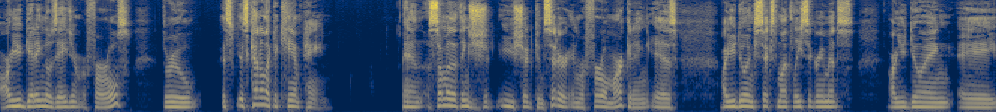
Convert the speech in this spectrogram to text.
are you getting those agent referrals through it's, it's kind of like a campaign and some of the things you should you should consider in referral marketing is are you doing 6 month lease agreements? Are you doing a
